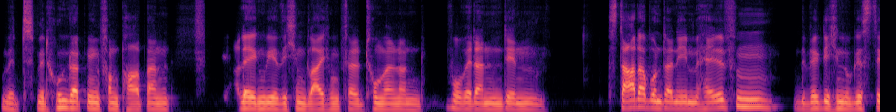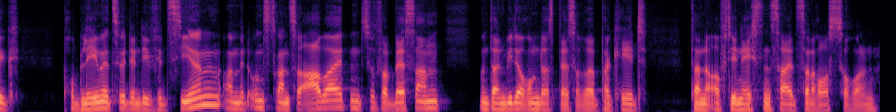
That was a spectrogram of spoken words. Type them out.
mit, mit Hunderten von Partnern, die alle irgendwie sich im gleichen Feld tummeln und wo wir dann den Startup-Unternehmen helfen, die wirklichen Logistikprobleme zu identifizieren und mit uns dran zu arbeiten, zu verbessern und dann wiederum das bessere Paket dann auf die nächsten Sites dann rauszuholen.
